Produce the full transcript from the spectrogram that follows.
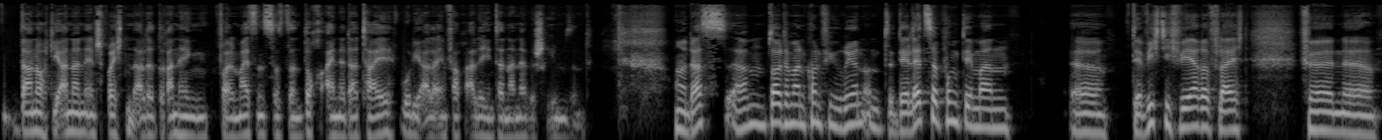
da noch die anderen entsprechend alle dranhängen, weil meistens ist das dann doch eine Datei, wo die alle einfach alle hintereinander geschrieben sind. Und das ähm, sollte man konfigurieren. Und der letzte Punkt, den man, äh, der wichtig wäre, vielleicht für eine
